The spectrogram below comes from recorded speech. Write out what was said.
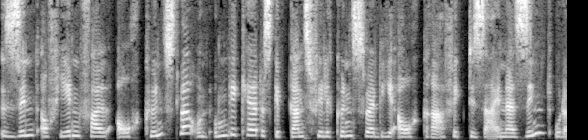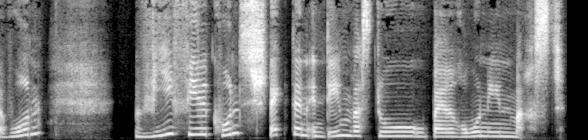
sind auf jeden Fall auch Künstler und umgekehrt, es gibt ganz viele Künstler, die auch Grafikdesigner sind oder wurden. Wie viel Kunst steckt denn in dem, was du bei Ronin machst?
